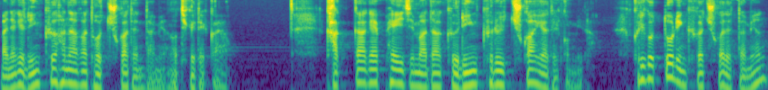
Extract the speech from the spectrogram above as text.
만약에 링크 하나가 더 추가된다면 어떻게 될까요? 각각의 페이지마다 그 링크를 추가해야 될 겁니다. 그리고 또 링크가 추가됐다면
